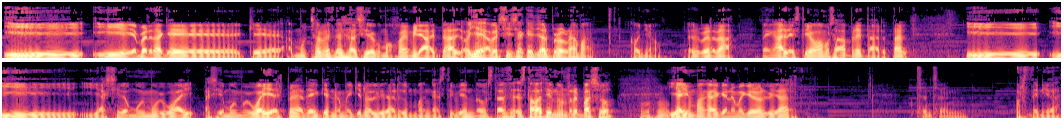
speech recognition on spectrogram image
Y, y es verdad que, que muchas veces ha sido como, joder, mira, tal, oye, a ver si saquéis ya el programa. Coño, es verdad. Venga, Alex, tío, vamos a apretar, tal. Y, y, y ha sido muy, muy guay. Ha sido muy, muy guay. Espérate, que no me quiero olvidar de un manga. Estoy viendo. Está- Estaba haciendo un repaso y hay un manga que no me quiero olvidar. Chan, chan. Obscenidad.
